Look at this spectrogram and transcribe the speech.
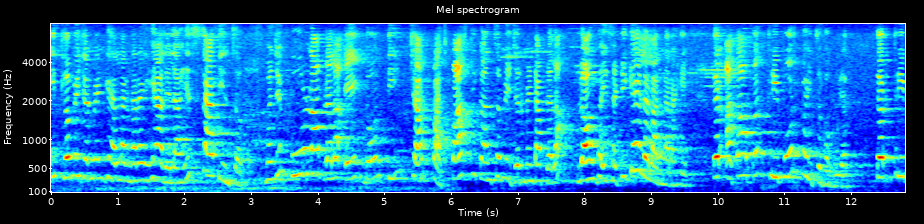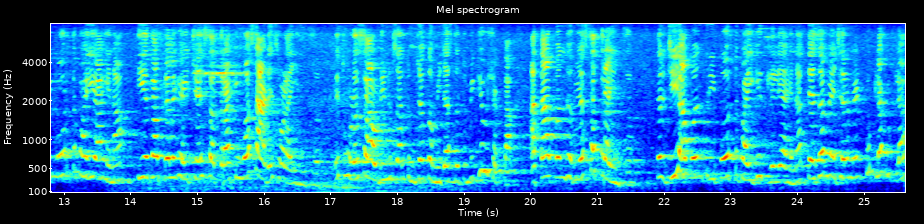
इथलं मेजरमेंट घ्यायला लागणार आहे हे आलेलं आहे सात इंच. म्हणजे पूर्ण आपल्याला एक दोन तीन चार पाच पाच ठिकाणचं मेजरमेंट आपल्याला लॉंग भाईसाठी घ्यायला लागणार आहे. तर आता आपण थ्री फोर्थ भाईचं बघूयात. तर थ्री फोर्थ भाई आहे ना ती आता आपल्याला घ्यायची आहे सतरा किंवा साडे सोळा इंच. ते थोडंसं आवडीनुसार तुमच्या कमी जास्त तुम्ही घेऊ शकता. आता आपण धरूया सतरा इंच. तर जी आपण थ्री फोर्थ भाई घेतलेली आहे ना त्याचं मेजरमेंट कुठल्या कुठल्या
